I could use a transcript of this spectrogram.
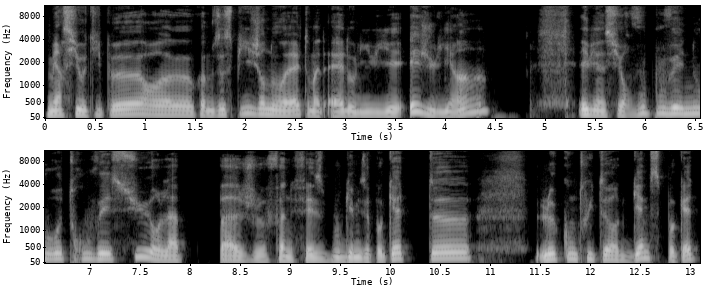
Merci aux tipeurs, comme The Jean-Noël, Tomatehead, Olivier et Julien et bien sûr, vous pouvez nous retrouver sur la page fan Facebook Games the Pocket, heu, le compte Twitter Gamespocket,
